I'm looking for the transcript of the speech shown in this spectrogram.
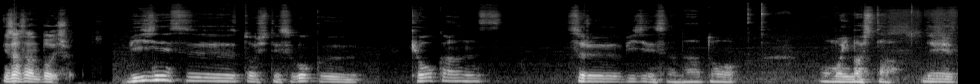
伊沢さんどうでしょう？ビジネスとしてすごく共感するビジネスだなと思いました。で、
